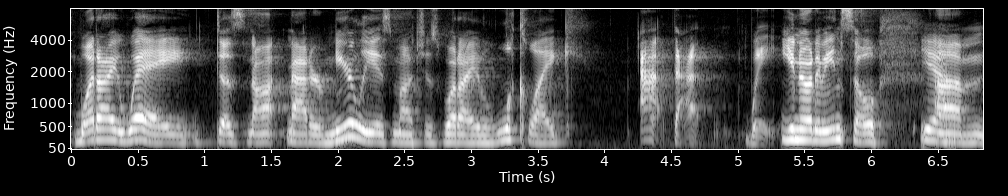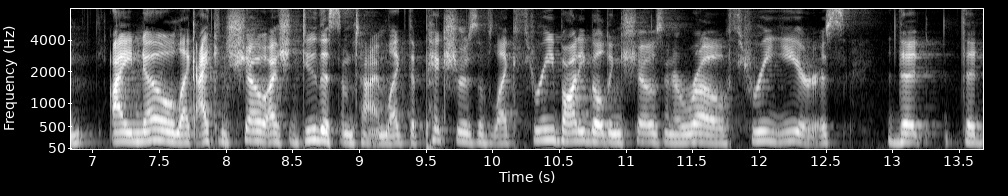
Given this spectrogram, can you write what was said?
what i weigh does not matter nearly as much as what i look like at that weight. You know what i mean? So Yeah. um i know like i can show i should do this sometime. Like the pictures of like three bodybuilding shows in a row three years the the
